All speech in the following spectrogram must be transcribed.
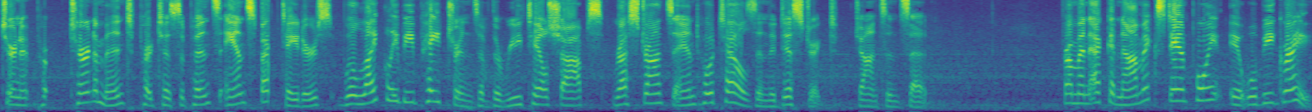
Tournament participants and spectators will likely be patrons of the retail shops, restaurants, and hotels in the district, Johnson said. From an economic standpoint, it will be great.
